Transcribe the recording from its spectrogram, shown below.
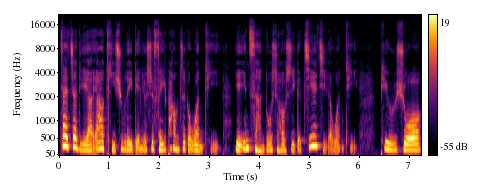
在这里也要提出的一点就是，肥胖这个问题也因此很多时候是一个阶级的问题，譬如说。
